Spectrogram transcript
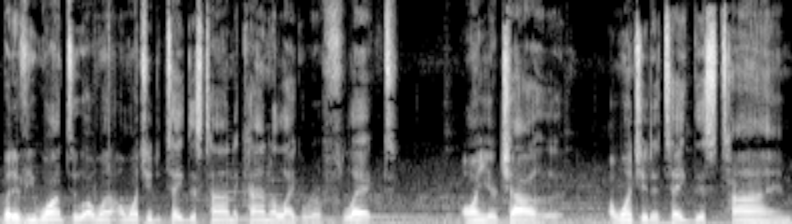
But if you want to, I want I want you to take this time to kind of like reflect on your childhood. I want you to take this time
